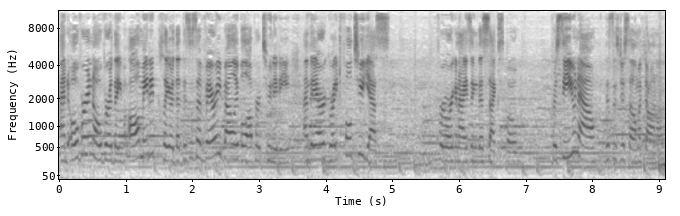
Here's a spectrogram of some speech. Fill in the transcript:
And over and over, they've all made it clear that this is a very valuable opportunity, and they are grateful to Yes for organizing this expo. For CU Now, this is Giselle McDonald.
